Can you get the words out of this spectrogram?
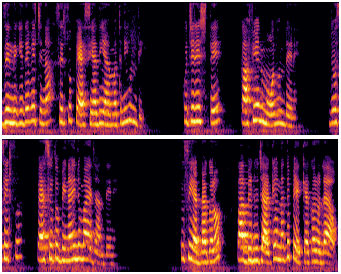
ਜ਼ਿੰਦਗੀ ਦੇ ਵਿੱਚ ਨਾ ਸਿਰਫ ਪੈਸਿਆਂ ਦੀ ਅਹਿਮਤ ਨਹੀਂ ਹੁੰਦੀ। ਕੁਝ ਰਿਸ਼ਤੇ ਕਾਫੀ ਅਨਮੋਲ ਹੁੰਦੇ ਨੇ, ਜੋ ਸਿਰਫ ਪੈਸੇ ਤੋਂ ਬਿਨਾ ਹੀ ਨਿਭਾਏ ਜਾਂਦੇ ਨੇ। ਤੁਸੀਂ ਐਦਾਂ ਕਰੋ, ਭਾਬੀ ਨੂੰ ਜਾ ਕੇ ਉਹਨਾਂ ਤੇ ਪੇਕਿਆ ਘਰੋਂ ਲੈ ਆਓ।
